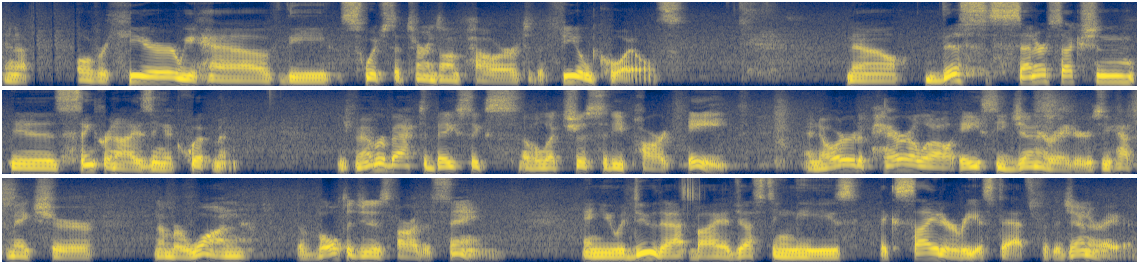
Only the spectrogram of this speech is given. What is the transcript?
And up over here we have the switch that turns on power to the field coils. Now this center section is synchronizing equipment. If you remember back to basics of electricity part 8, in order to parallel AC generators you have to make sure number one the voltages are the same. And you would do that by adjusting these exciter rheostats for the generator.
